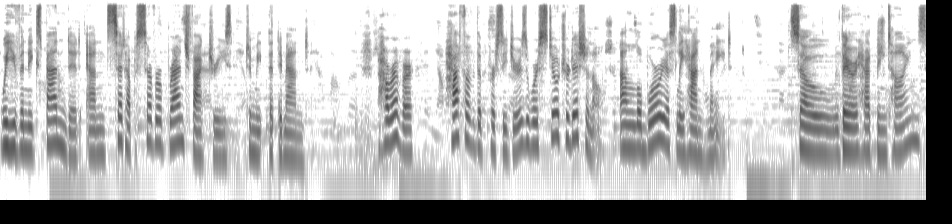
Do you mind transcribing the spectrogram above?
We even expanded and set up several branch factories to meet the demand. However, half of the procedures were still traditional and laboriously handmade. So there had been times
